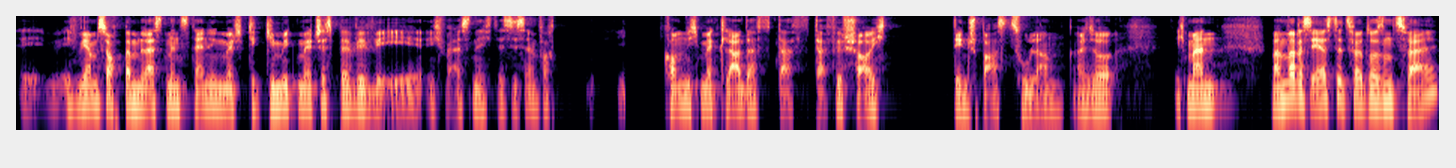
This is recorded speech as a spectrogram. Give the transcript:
wir haben es auch beim Last Man Standing Match, die Gimmick-Matches bei WWE, ich weiß nicht, es ist einfach, ich komme nicht mehr klar, da, da, dafür schaue ich den Spaß zu lang. Also, ich meine, wann war das erste? 2002?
